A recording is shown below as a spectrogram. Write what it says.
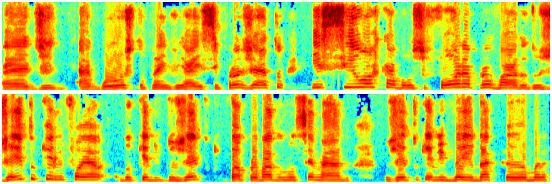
é, de agosto para enviar esse projeto. E se o arcabouço for aprovado do jeito que ele foi, do, que ele, do jeito que foi aprovado no Senado, do jeito que ele veio da Câmara,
